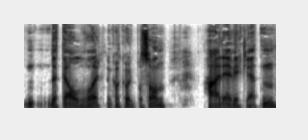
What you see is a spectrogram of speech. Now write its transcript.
Dette er alvor, du kan ikke holde på sånn. Her er virkeligheten.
